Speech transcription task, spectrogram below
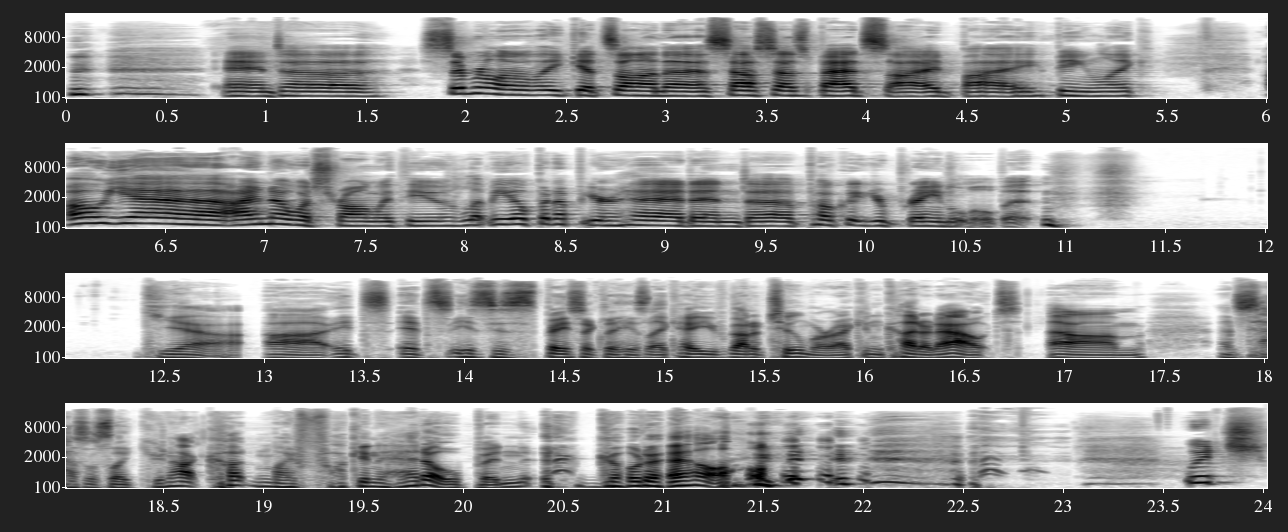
and uh, similarly gets on uh, Cao Cao's bad side by being like, Oh yeah, I know what's wrong with you. Let me open up your head and uh, poke at your brain a little bit. yeah, uh, it's it's he's just basically he's like, hey, you've got a tumor. I can cut it out. Um, and Cao Cao's like, you're not cutting my fucking head open. Go to hell. Which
